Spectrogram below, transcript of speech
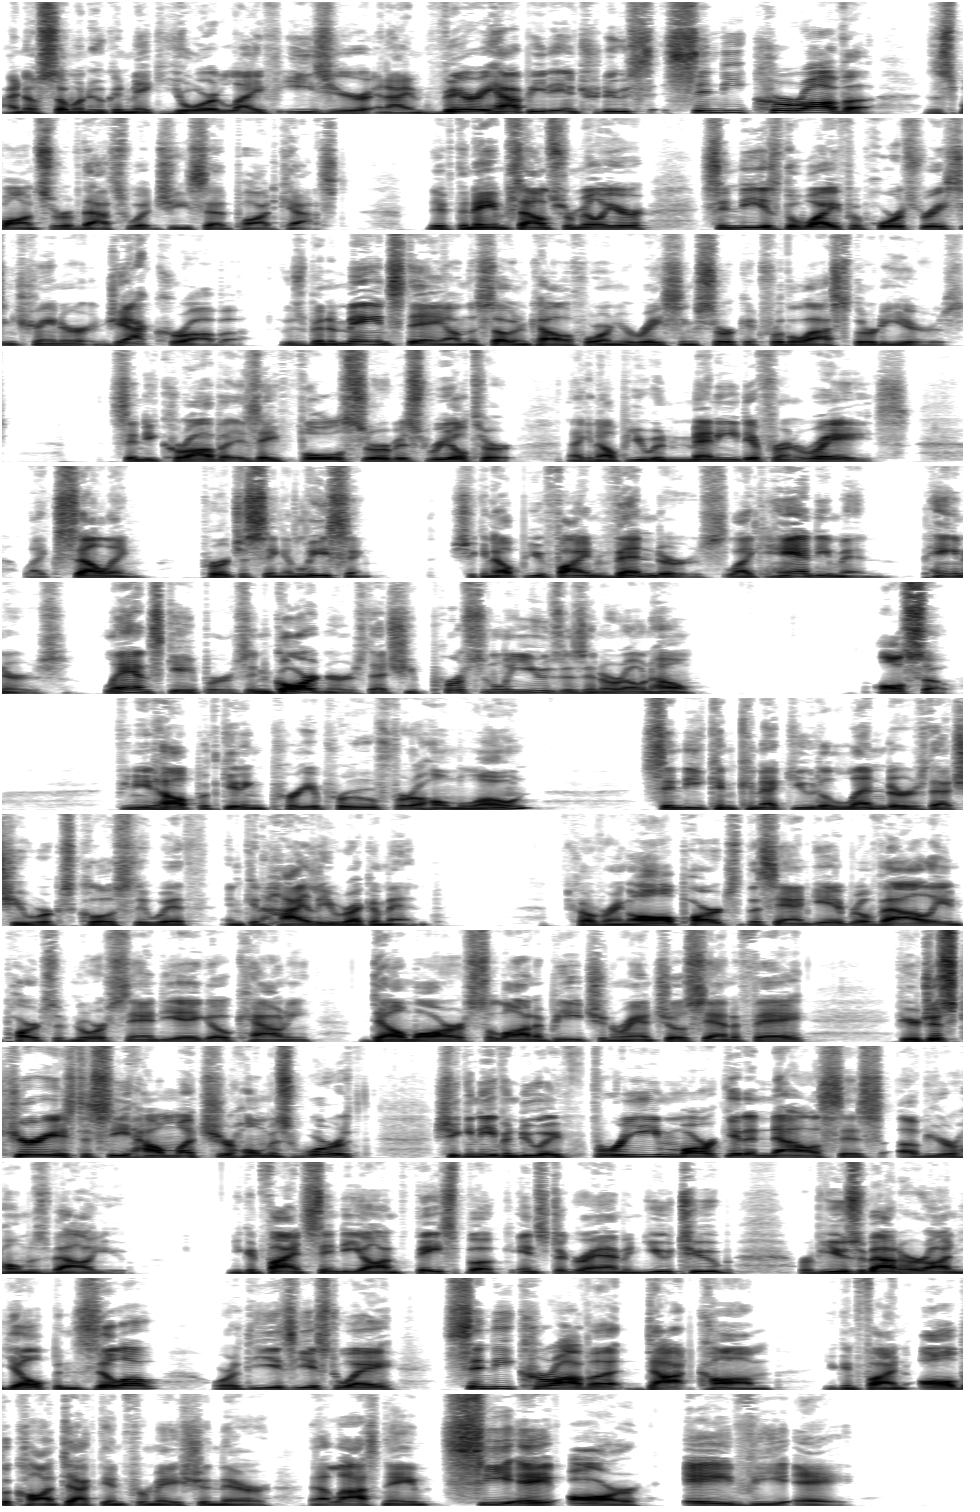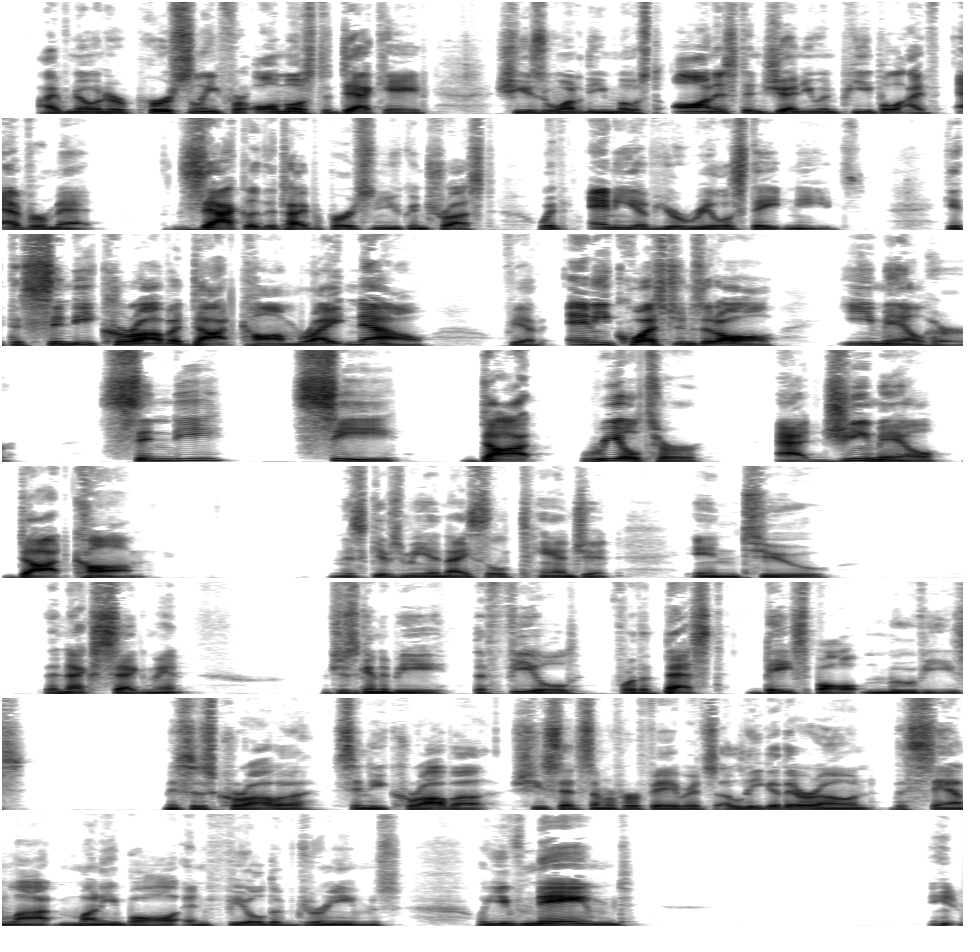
I know someone who can make your life easier, and I'm very happy to introduce Cindy Carava a sponsor of That's What G Said podcast. If the name sounds familiar, Cindy is the wife of horse racing trainer Jack Carava, who's been a mainstay on the Southern California racing circuit for the last 30 years. Cindy Carava is a full service realtor that can help you in many different ways, like selling, purchasing, and leasing. She can help you find vendors like handymen, painters, landscapers, and gardeners that she personally uses in her own home. Also, if you need help with getting pre approved for a home loan, Cindy can connect you to lenders that she works closely with and can highly recommend. Covering all parts of the San Gabriel Valley and parts of North San Diego County, Del Mar, Solana Beach, and Rancho Santa Fe, if you're just curious to see how much your home is worth, she can even do a free market analysis of your home's value. You can find Cindy on Facebook, Instagram, and YouTube, reviews about her on Yelp and Zillow, or the easiest way, cindycarava.com. You can find all the contact information there. That last name, C A R A V A. I've known her personally for almost a decade. She is one of the most honest and genuine people I've ever met. Exactly the type of person you can trust with any of your real estate needs. Get to cindycarava.com right now. If you have any questions at all, email her, cindyc.realtor at gmail.com. And this gives me a nice little tangent into the next segment, which is going to be the field for the best baseball movies. Mrs. Carava, Cindy Carava, she said some of her favorites A League of Their Own, The Sandlot, Moneyball, and Field of Dreams. Well, you've named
